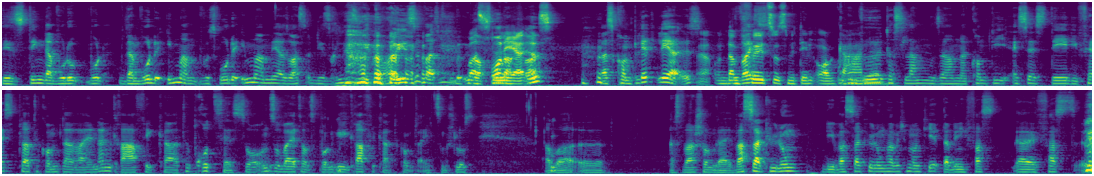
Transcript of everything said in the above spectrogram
Dieses Ding, da wurde, wurde, dann wurde immer, es wurde immer mehr, so hast du dieses riesige Gehäuse, was, Was leer war, ist. was komplett leer ist. Ja, und dann Du füllst du es mit den und dann Organen. wird das langsam, dann kommt die SSD, die Festplatte kommt da rein, dann Grafikkarte, Prozessor und so weiter und so fort. Die Grafikkarte kommt eigentlich zum Schluss. Aber äh, das war schon geil. Wasserkühlung, die Wasserkühlung habe ich montiert, da bin ich fast, äh, fast äh,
